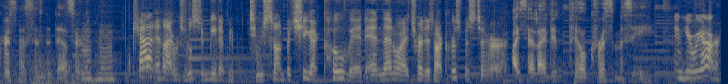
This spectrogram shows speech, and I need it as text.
Christmas in the desert. Mm-hmm. Kat and I were supposed to meet up in Tucson, but she got COVID, and then when I tried to talk Christmas to her, I said I didn't feel Christmassy. and here we are.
